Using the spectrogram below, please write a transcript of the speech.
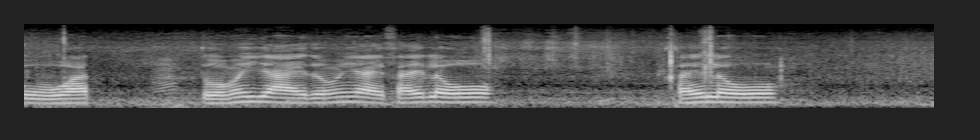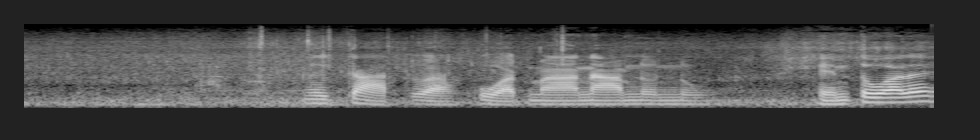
กวด ตัวไม่ใหญ่ตัวไม่ใหญ่ไซส์โล ไซส์โล ไม่กัดว่ะขวดมาน้ำนูนๆเห็นตัวเลย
